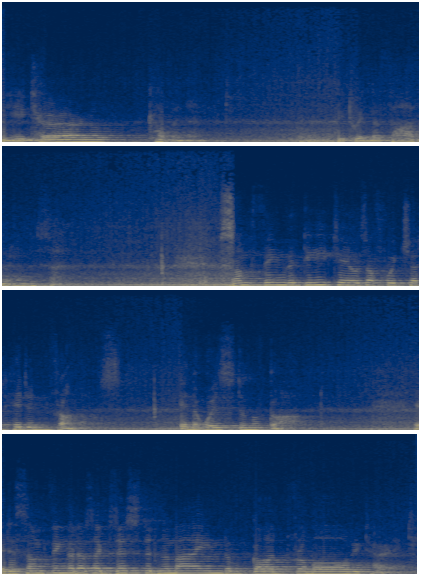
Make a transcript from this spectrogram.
the eternal covenant between the Father and the Son, something the details of which are hidden from us in the wisdom of God. It is something that has existed in the mind of God from all eternity.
